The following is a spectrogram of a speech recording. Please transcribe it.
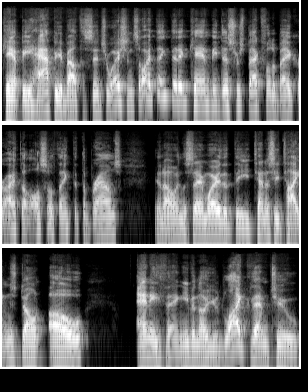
can't be happy about the situation. So I think that it can be disrespectful to Baker. I also think that the Browns, you know, in the same way that the Tennessee Titans don't owe anything, even though you'd like them to,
